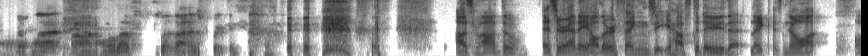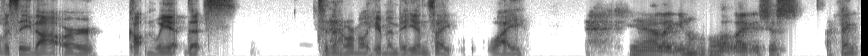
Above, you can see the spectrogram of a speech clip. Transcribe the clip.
Uh, that, oh no, that's that is freaking. That's mad though. Is there any other things that you have to do that like is not obviously that or cutting weight that's to the normal human beings? Like why? Yeah, like you know what? Like it's just I think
